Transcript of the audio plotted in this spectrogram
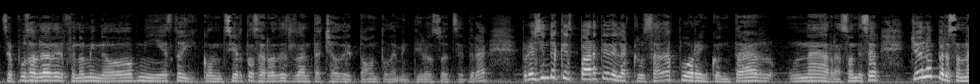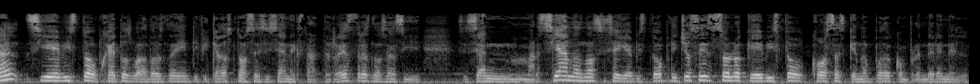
se puso a hablar del fenómeno ovni y esto y con ciertos errores lo han tachado de tonto, de mentiroso, etcétera. Pero yo siento que es parte de la cruzada por encontrar una razón de ser. Yo en lo personal sí he visto objetos voladores no identificados, no sé si sean extraterrestres, no sé si, si sean marcianos, no sé si haya visto ovni. Yo sé solo que he visto cosas que no puedo comprender en el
